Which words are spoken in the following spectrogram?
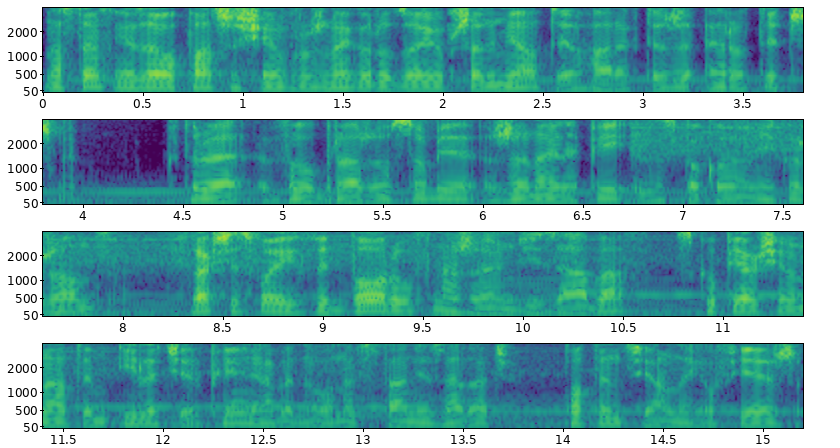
Następnie zaopatrzy się w różnego rodzaju przedmioty o charakterze erotycznym, które wyobrażał sobie, że najlepiej zaspokoją jego żądzę. W trakcie swoich wyborów narzędzi zabaw skupiał się na tym, ile cierpienia będą one w stanie zadać potencjalnej ofierze.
